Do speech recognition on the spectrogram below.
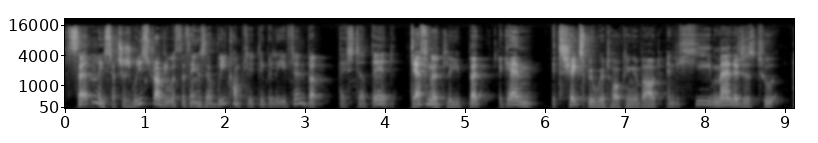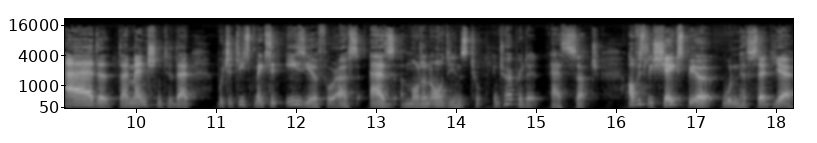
certainly, such as we struggle with the things that we completely believed in, but they still did. Definitely. But again, it's Shakespeare we're talking about, and he manages to add a dimension to that which at least makes it easier for us as a modern audience to interpret it as such. Obviously, Shakespeare wouldn't have said, Yeah,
